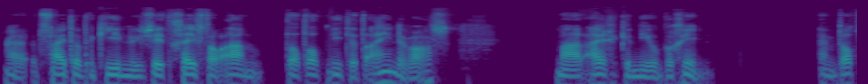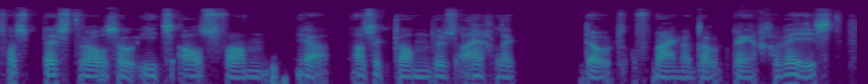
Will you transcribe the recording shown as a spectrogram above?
Uh, het feit dat ik hier nu zit geeft al aan dat dat niet het einde was, maar eigenlijk een nieuw begin. En dat was best wel zoiets als van, ja, als ik dan dus eigenlijk dood of bijna dood ben geweest,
